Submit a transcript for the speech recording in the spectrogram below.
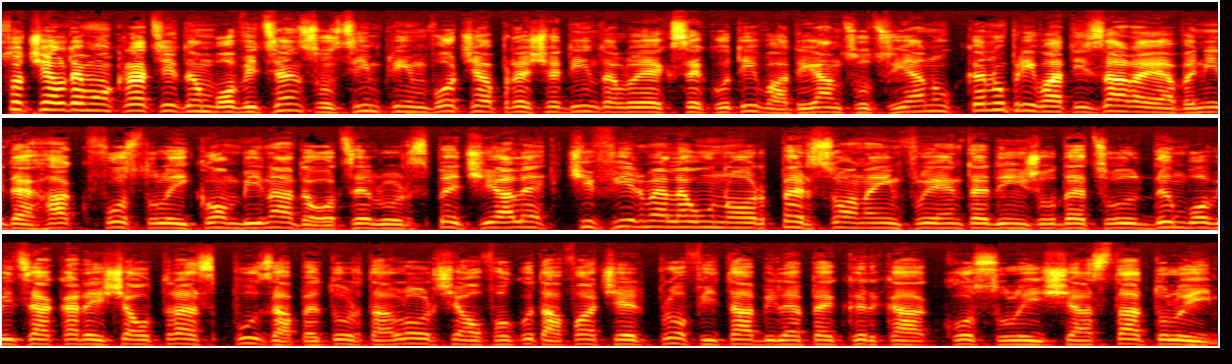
Socialdemocrații dâmbovițeni susțin prin vocea președintelui executiv Adrian Suțuianu că nu privatizarea i-a venit de hack fostului combinat de oțeluri speciale, ci firmele unor persoane influente din județul Dâmbovița care și-au tras puza pe turta lor și au făcut afaceri profitabile pe cârca cosului și a statului.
